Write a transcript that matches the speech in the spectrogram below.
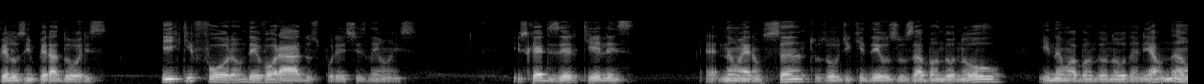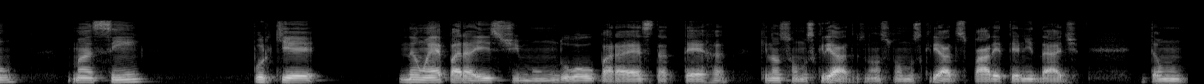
pelos imperadores e que foram devorados por estes leões. Isso quer dizer que eles é, não eram santos ou de que Deus os abandonou e não abandonou Daniel? Não, mas sim porque não é para este mundo ou para esta terra que nós fomos criados. Nós fomos criados para a eternidade. Então,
